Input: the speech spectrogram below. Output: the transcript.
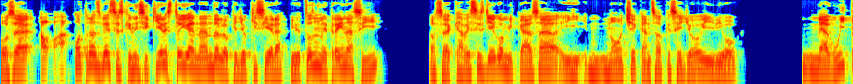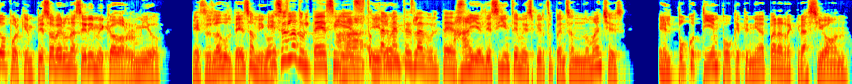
O sea, a- a- otras veces que ni siquiera estoy ganando lo que yo quisiera y de todos me traen así. O sea, que a veces llego a mi casa y noche cansado, qué sé yo, y digo, me agüito porque empiezo a ver una serie y me quedo dormido. Eso es la adultez, amigos. Eso es la adultez, sí, Ajá, y totalmente es la adultez. Ajá, y el día siguiente me despierto pensando, no manches, el poco tiempo que tenía para recreación,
